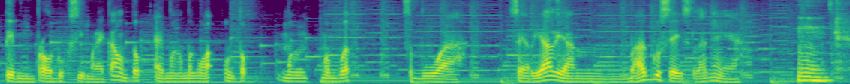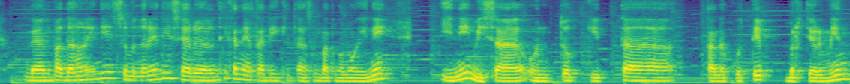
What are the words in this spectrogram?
tim produksi mereka untuk emang mengu- untuk meng- membuat sebuah serial yang bagus ya istilahnya ya. Hmm. Dan padahal ini sebenarnya ini serial ini kan yang tadi kita sempat ngomong ini ini bisa untuk kita tanda kutip bercermin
